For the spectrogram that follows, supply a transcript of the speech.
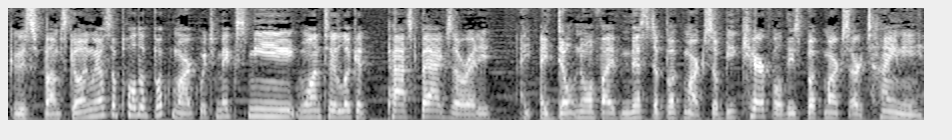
Goosebumps going. We also pulled a bookmark, which makes me want to look at past bags already. I, I don't know if I've missed a bookmark, so be careful. These bookmarks are tiny.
